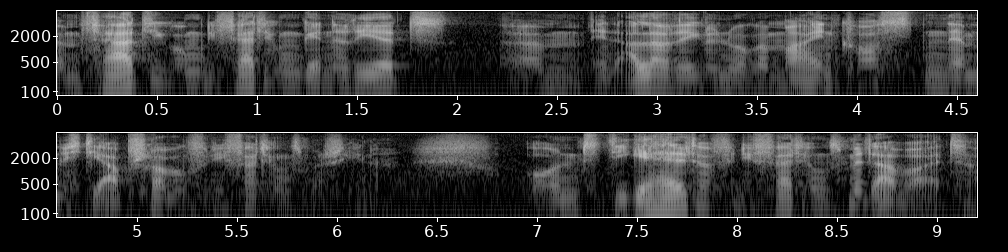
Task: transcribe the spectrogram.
Ähm, Fertigung, die Fertigung generiert ähm, in aller Regel nur Gemeinkosten, nämlich die Abschreibung für die Fertigungsmaschine und die Gehälter für die Fertigungsmitarbeiter.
